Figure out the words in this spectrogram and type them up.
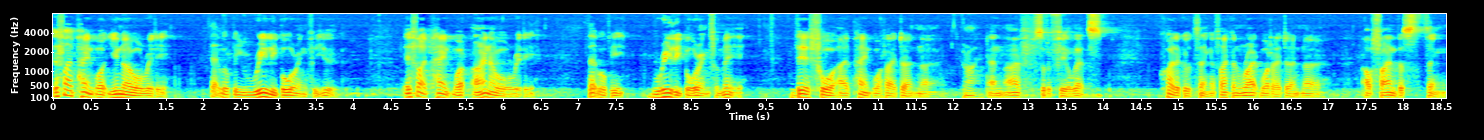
if I paint what you know already, that will be really boring for you. If I paint what I know already, that will be really boring for me. Therefore, I paint what I don't know. Right. And I sort of feel that's quite a good thing. If I can write what I don't know, I'll find this thing,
